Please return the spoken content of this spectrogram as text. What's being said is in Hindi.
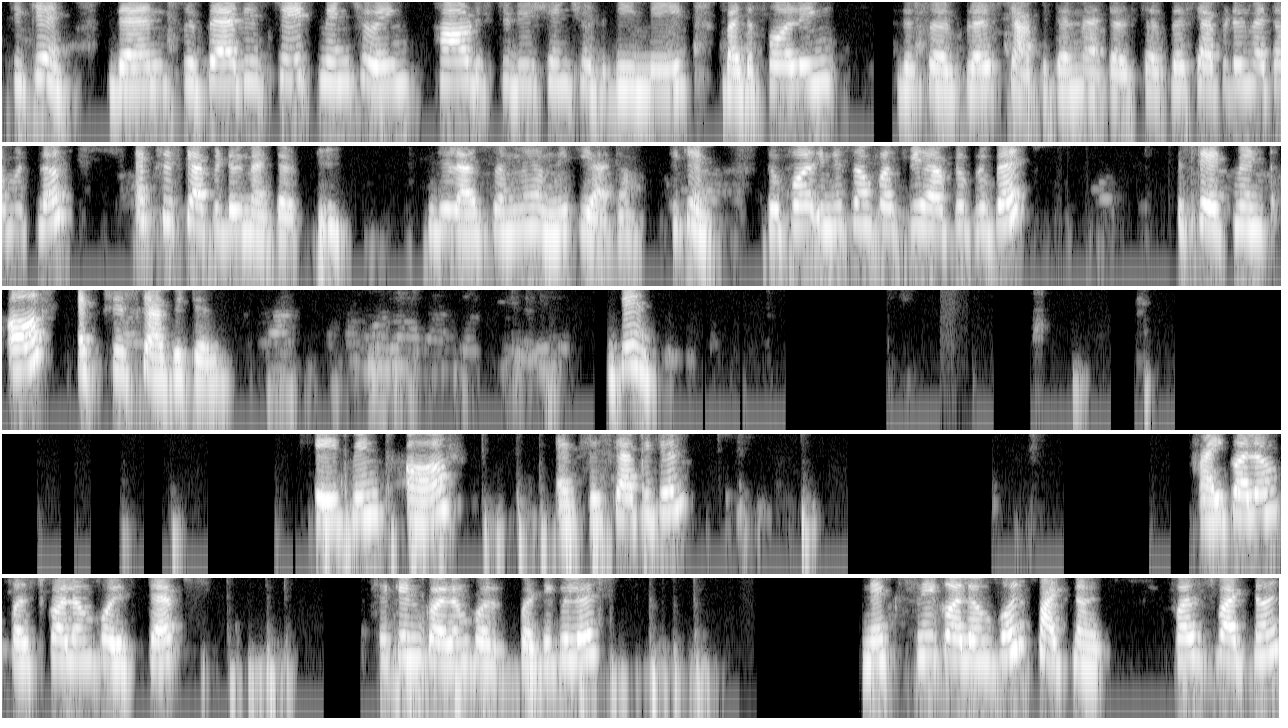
ठीक है? Then prepare the statement showing how distribution should be made by the following the surplus capital method surplus capital method मतलब एक्सेस कैपिटल मेथड जो लास्ट सम में हमने किया था। ठीक है? तो for in this first we have to prepare statement of excess capital. Okay. Statement of excess capital. Five column, first column for steps, second column for particulars, next three column for partners. First partner,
